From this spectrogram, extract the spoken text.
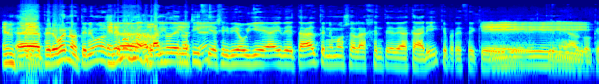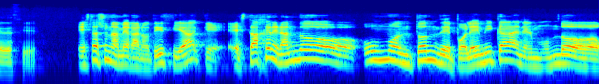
Eh, pero bueno, tenemos, eh, hablando de noticias ¿eh? y de OYA y de tal, tenemos a la gente de Atari que parece que tiene algo que decir. Esta es una mega noticia que está generando un montón de polémica en el mundo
